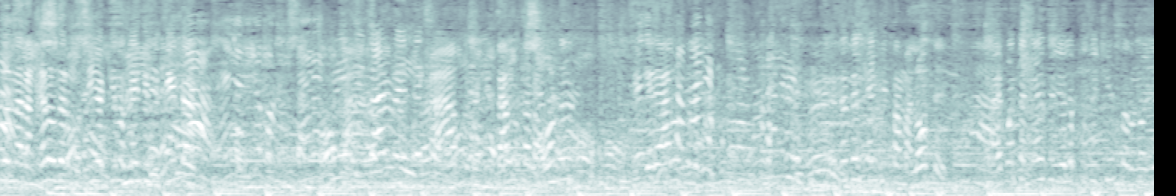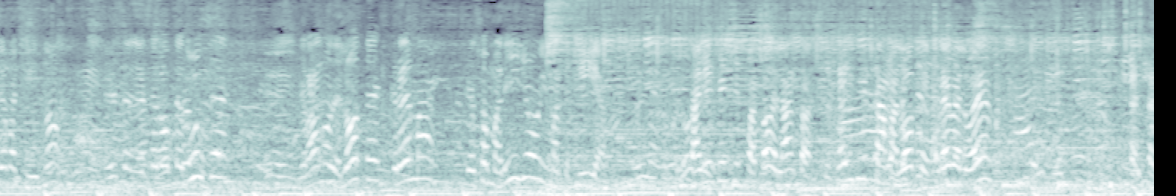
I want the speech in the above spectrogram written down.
los naranjeros de Hermosillo, aquí nos Heidi visitan. Ah, pues aquí estamos a la orden. Si quiere algo, Ese es el Heidi tamalote. Da cuenta que ese yo le puse chip, pero no lleva chip, ¿no? Ese es elote dulce, grano de elote, crema, queso amarillo y mantequilla. Está bien Heidi pasado de lanza. Heidi tamalote, pruébelo, ¿eh? Allá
